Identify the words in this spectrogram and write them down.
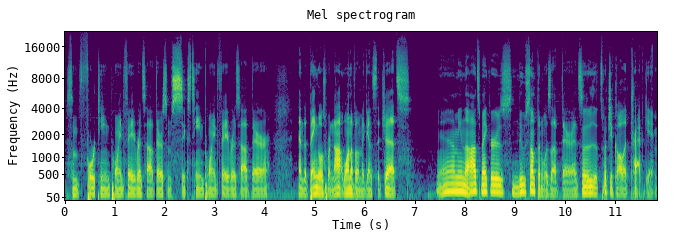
some 14 point favorites out there, some 16 point favorites out there, and the Bengals were not one of them against the Jets. Yeah, I mean, the odds makers knew something was up there. It's, it's what you call a trap game.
